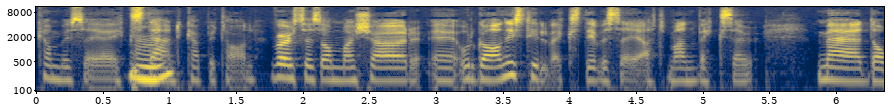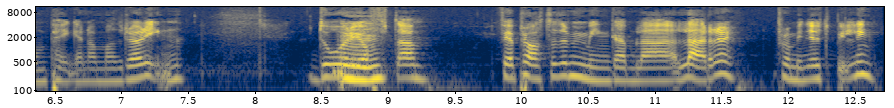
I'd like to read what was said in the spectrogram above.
kan man säga externt mm. kapital versus om man kör eh, organisk tillväxt, det vill säga att man växer med de pengarna man drar in. Då är det mm. ofta, för jag pratade med min gamla lärare från min utbildning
